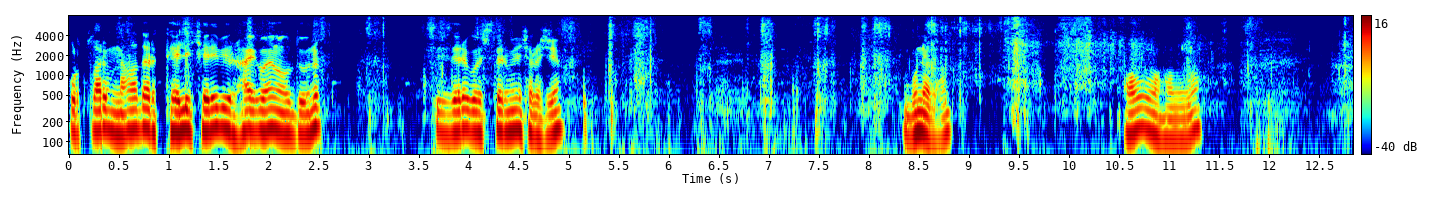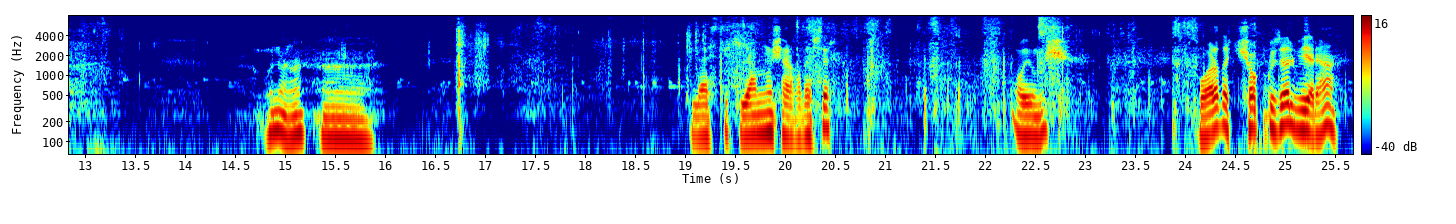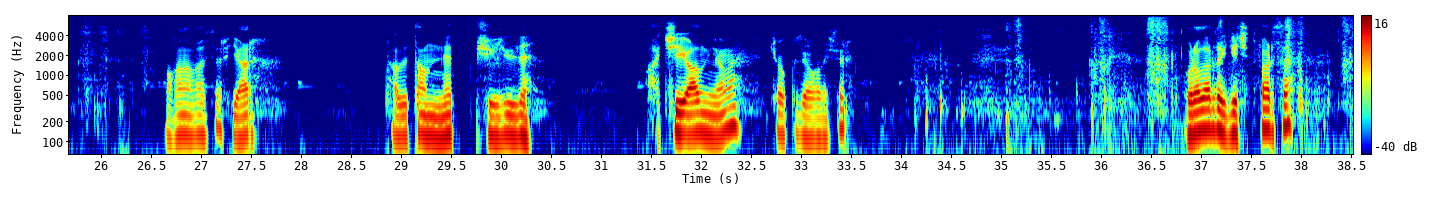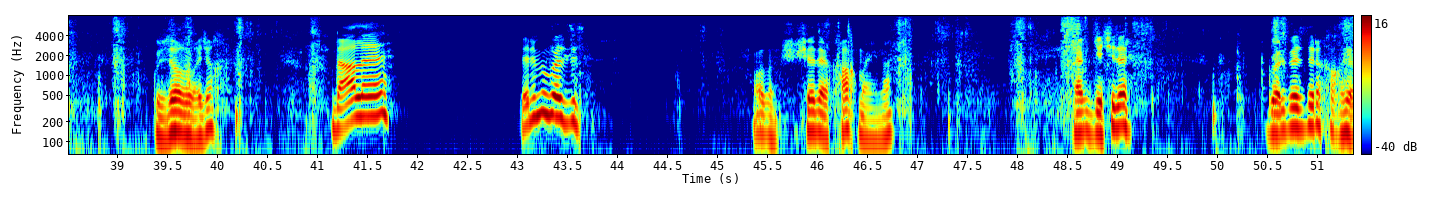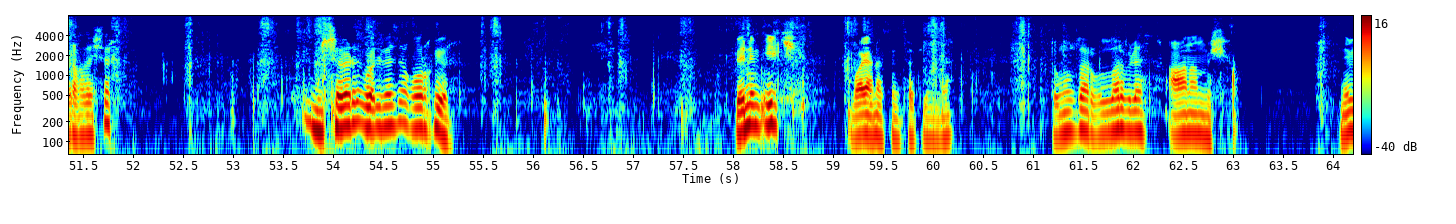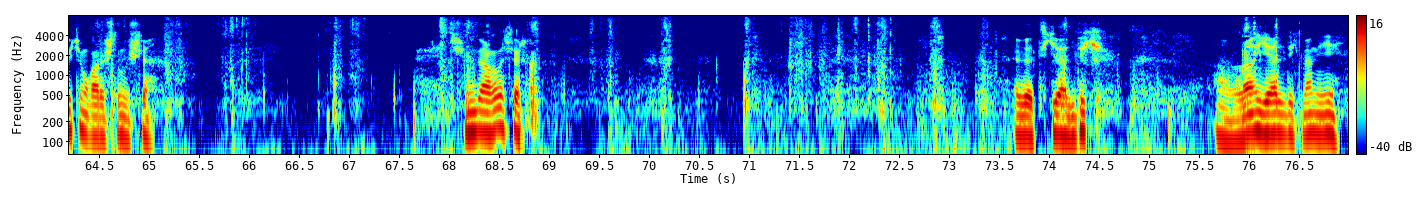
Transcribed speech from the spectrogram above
Kurtların ne kadar tehlikeli bir hayvan olduğunu sizlere göstermeye çalışacağım. Bu ne lan? Allah Allah. Bu ne lan? Ha. Lastik yanmış arkadaşlar. Oymuş. Bu arada çok güzel bir yer ha. Bakın arkadaşlar yer. Tabi tam net bir şekilde açıyı almıyor ama çok güzel arkadaşlar. Buralarda geçit varsa güzel olacak. Dale. Beni mi gözlüyorsun? Oğlum şu şeyler kalkmayın lan. Hem geçiler göl bezleri kalkıyor arkadaşlar. Bu sefer bezleri korkuyor. Benim ilk vay anasını satayım ya. Domuzlar bunlar bile ananmış. Ne biçim karıştırmışlar. Şimdi arkadaşlar Evet geldik. Allah geldik lan iyi.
